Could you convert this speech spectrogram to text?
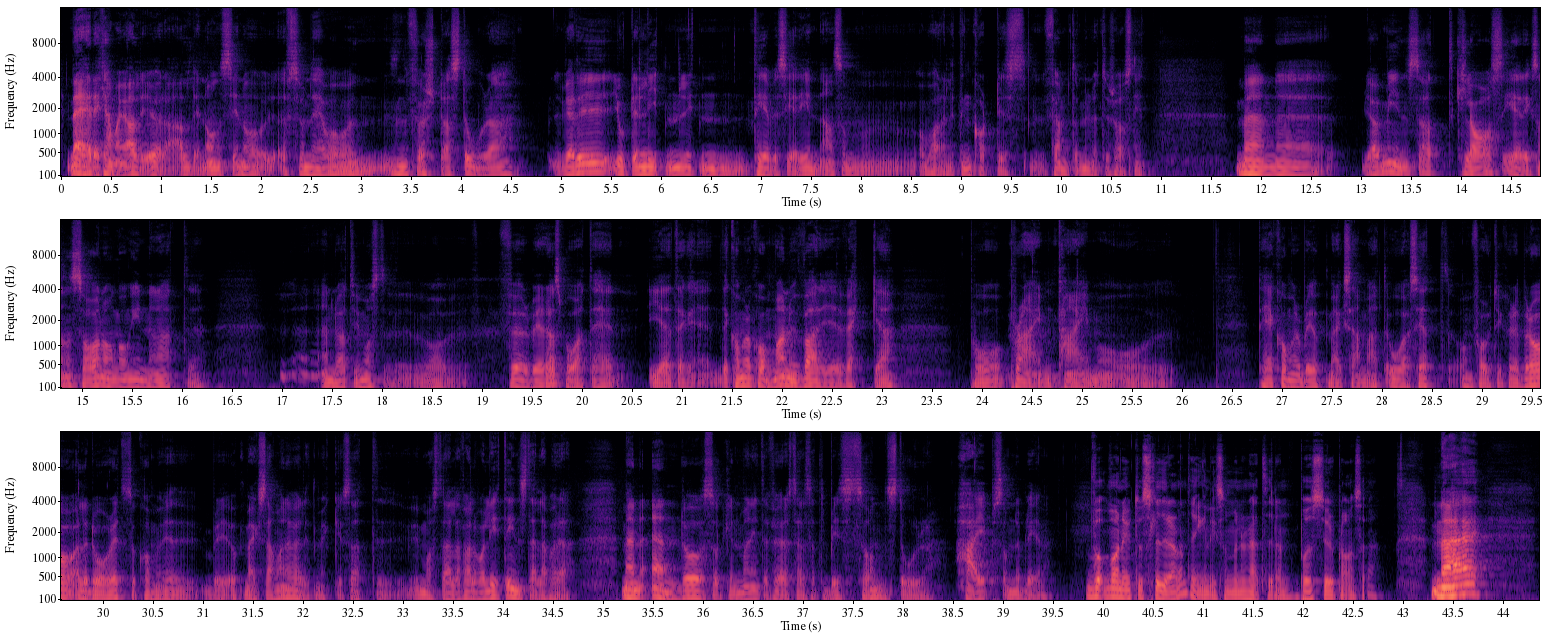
Nej, det kan man ju aldrig göra. Aldrig någonsin. Och eftersom det var den första stora... Vi hade gjort en liten, liten tv-serie innan som var en liten kortis, 15 minuters avsnitt. Men eh, jag minns att Claes Eriksson sa någon gång innan att eh, ändå att vi måste vara förbereda oss på att det, här, det, kommer att komma nu varje vecka på prime time och, det här kommer att bli uppmärksammat oavsett om folk tycker det är bra eller dåligt så kommer vi bli uppmärksammade väldigt mycket så att vi måste i alla fall vara lite inställda på det. Men ändå så kunde man inte föreställa sig att det blir sån stor hype som det blev. Var, var ni ute och slirade någonting liksom under den här tiden på Stureplan sådär? Nej,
